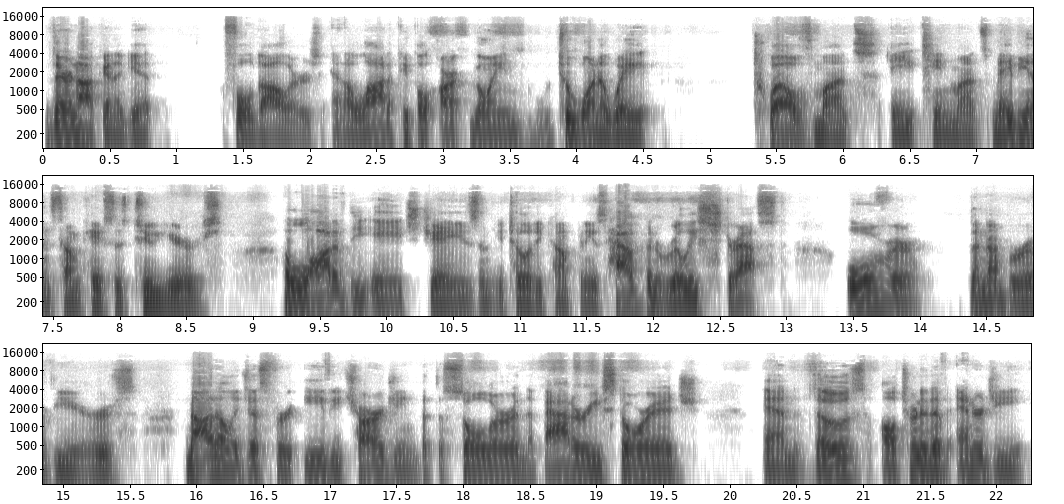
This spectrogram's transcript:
they're not going to get full dollars. And a lot of people aren't going to want to wait 12 months, 18 months, maybe in some cases, two years. A lot of the AHJs and the utility companies have been really stressed over the number of years, not only just for EV charging, but the solar and the battery storage and those alternative energy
